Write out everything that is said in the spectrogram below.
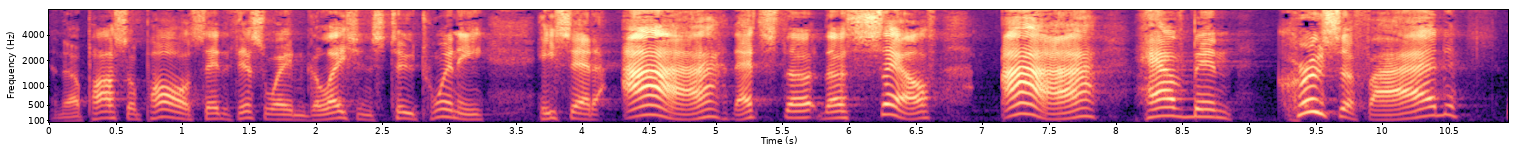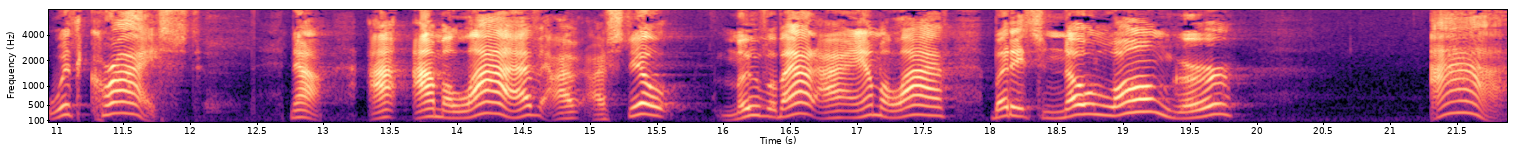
And the apostle Paul said it this way in Galatians 2:20, he said, "I, that's the the self, I have been crucified with Christ." Now, I, am alive. I, I still move about. I am alive, but it's no longer I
